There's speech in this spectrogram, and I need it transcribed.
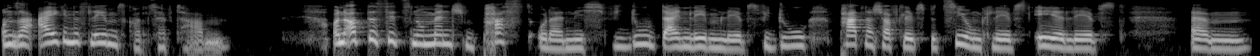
unser eigenes Lebenskonzept haben. Und ob das jetzt nur Menschen passt oder nicht, wie du dein Leben lebst, wie du Partnerschaft lebst, Beziehung lebst, Ehe lebst, ähm,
